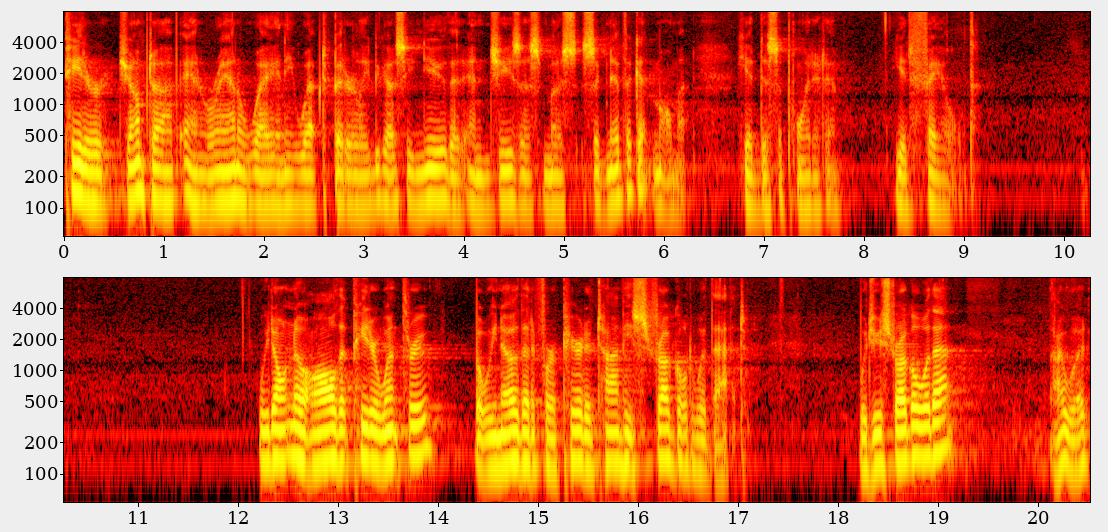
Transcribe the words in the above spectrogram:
Peter jumped up and ran away, and he wept bitterly because he knew that in Jesus' most significant moment, he had disappointed him, he had failed. We don't know all that Peter went through, but we know that for a period of time he struggled with that. Would you struggle with that? I would.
